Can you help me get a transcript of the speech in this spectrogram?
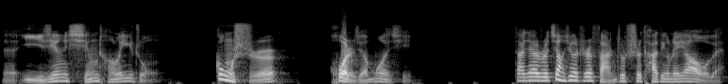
呃已经形成了一种共识或者叫默契。大家说降血脂，反正就吃他汀类药物呗，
